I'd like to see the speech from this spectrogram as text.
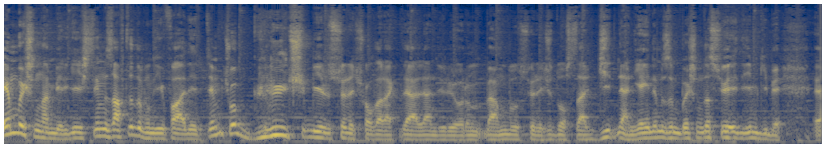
en başından beri geçtiğimiz hafta da bunu ifade ettim. Çok gülünç bir süreç olarak değerlendiriyorum ben bu süreci dostlar. Cidden yayınımızın başında söylediğim gibi e,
